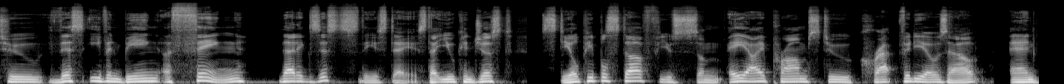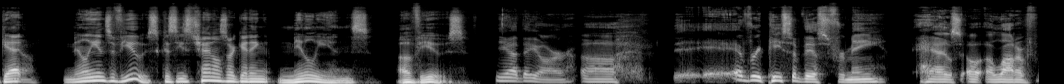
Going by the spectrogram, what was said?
to this even being a thing that exists these days? That you can just steal people's stuff, use some AI prompts to crap videos out, and get yeah millions of views because these channels are getting millions of views. Yeah, they are. Uh, every piece of this for me has a, a lot of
